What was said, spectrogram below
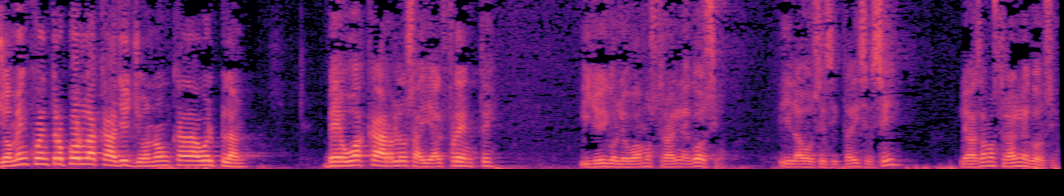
Yo me encuentro por la calle, yo nunca he dado el plan, veo a Carlos ahí al frente y yo digo, le voy a mostrar el negocio. Y la vocecita dice, sí, le vas a mostrar el negocio.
